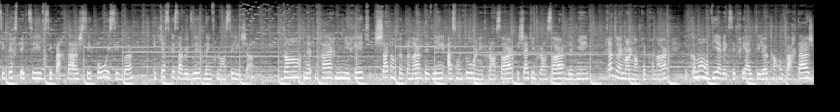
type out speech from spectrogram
ses perspectives, ses partages, ses hauts et ses bas et qu'est-ce que ça veut dire d'influencer les gens? Dans notre ère numérique, chaque entrepreneur devient à son tour un influenceur et chaque influenceur devient graduellement un entrepreneur. Et comment on vit avec cette réalité-là quand on partage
